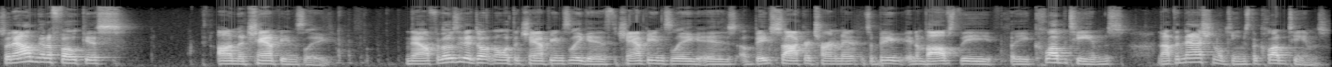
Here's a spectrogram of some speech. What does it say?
So now I'm going to focus on the Champions League. Now, for those of you that don't know what the Champions League is, the Champions League is a big soccer tournament. It's a big. It involves the the club teams, not the national teams, the club teams.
